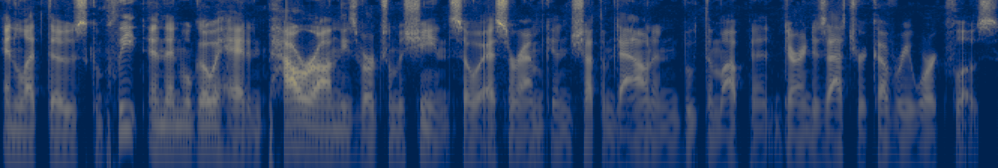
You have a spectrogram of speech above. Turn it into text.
and let those complete, and then we'll go ahead and power on these virtual machines so SRM can shut them down and boot them up uh, during disaster recovery workflows.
